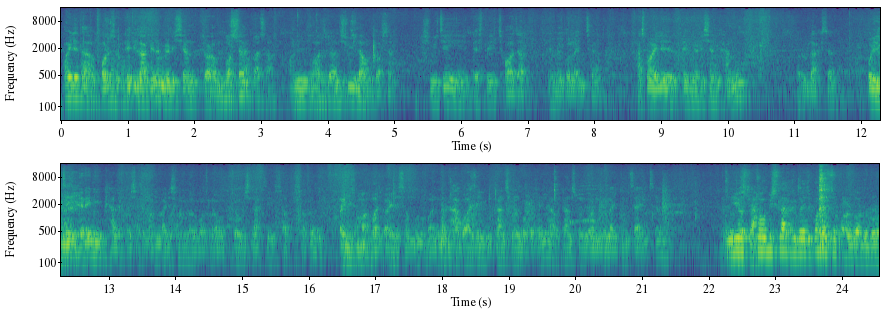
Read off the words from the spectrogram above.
अहिले त पर्छ त्यति लाग्दैन मेडिसिन चढाउनु पर्छ। अनि हजुर अनि सुई लाउनुपर्छ। सुई चाहिँ त्यस्तै छ हजार एमएलको लाइन्छ खासमा अहिले त्यही मेडिसिन खानुहरू लाग्छ। पहिले चाहिँ धेरै नै फ्याले पैसा चाहिँ भनौँ अहिलेसम्म लगभग लगभग चौबिस लाख चाहिँ सकिसक्यो अहिलेसम्म? हजुर अहिलेसम्म भनौँ न अब अझै ट्रान्सप्लान्ट भएको छैन। अब ट्रान्सप्लान्ट गर्नुको लागि पनि चाहिन्छ। यो चौबिस लाख रुपियाँ चाहिँ कसरी सङ्कलन गर्नुभयो?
